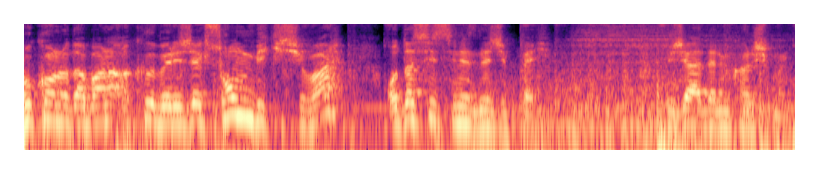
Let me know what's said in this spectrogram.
Bu konuda bana akıl verecek son bir kişi var. O da sizsiniz Necip Bey. Rica ederim karışmayın.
